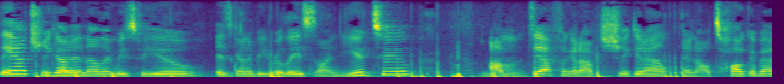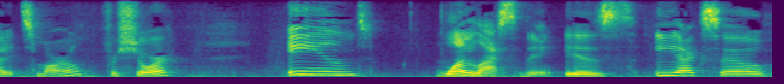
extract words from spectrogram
they actually got another music video. It's going to be released on YouTube. I'm definitely going to have to check it out and I'll talk about it tomorrow for sure. And one last thing is EXO.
